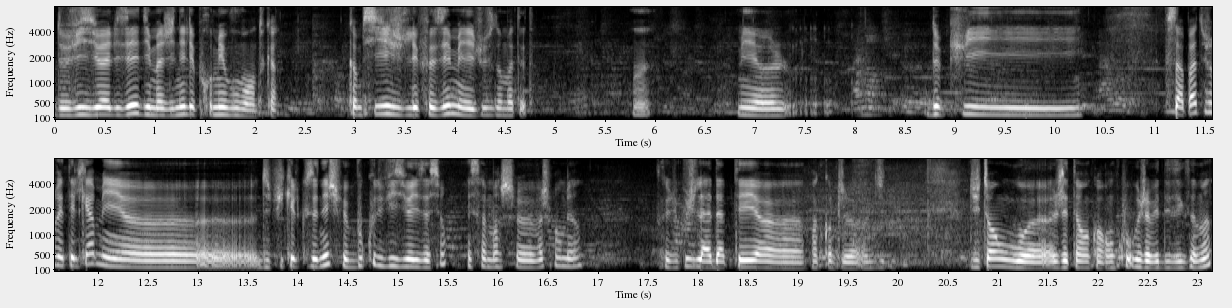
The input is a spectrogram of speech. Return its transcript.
de visualiser, d'imaginer les premiers mouvements en tout cas, comme si je les faisais mais juste dans ma tête. Mais depuis. Ça n'a pas toujours été le cas, mais euh, depuis quelques années, je fais beaucoup de visualisation et ça marche euh, vachement bien. Parce que du coup, je l'ai adapté euh, quand du, temps où j'étais encore en cours, où j'avais des examens.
